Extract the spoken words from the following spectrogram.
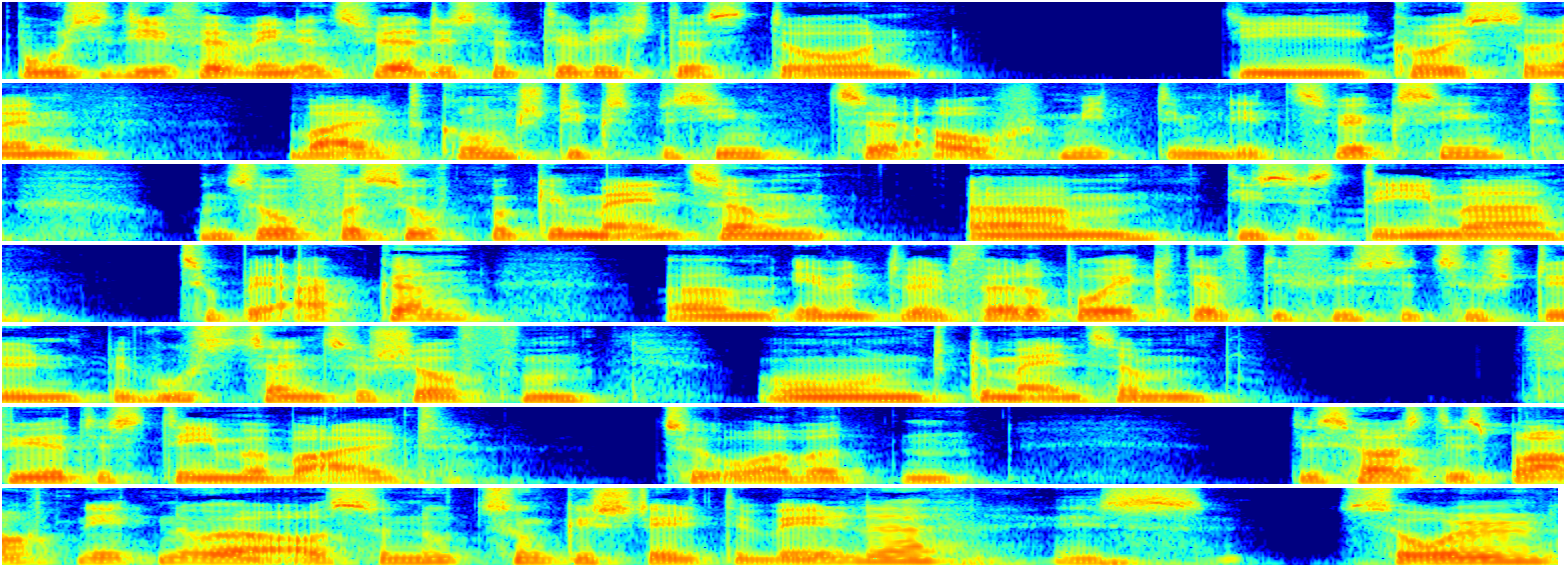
positiv erwähnenswert ist natürlich, dass da die größeren Waldgrundstücksbesitzer auch mit im Netzwerk sind. Und so versucht man gemeinsam ähm, dieses Thema zu beackern, ähm, eventuell Förderprojekte auf die Füße zu stellen, Bewusstsein zu schaffen und gemeinsam für das Thema Wald zu arbeiten. Das heißt, es braucht nicht nur außer Nutzung gestellte Wälder, es soll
